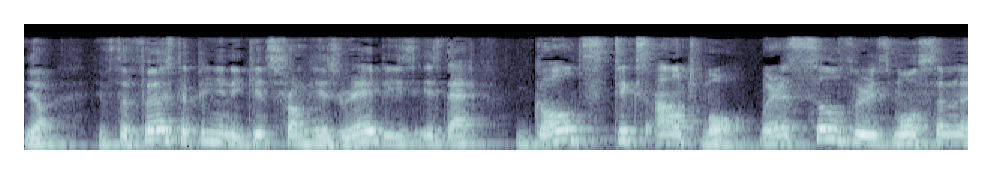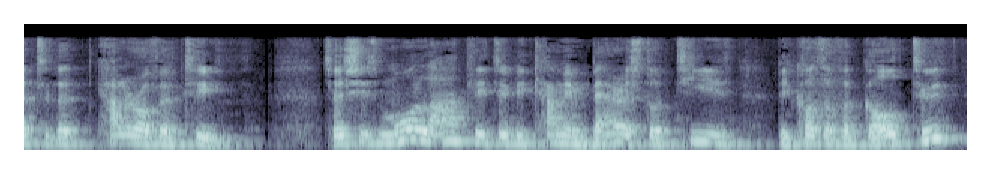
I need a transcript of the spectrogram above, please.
Yeah, if the first opinion he gives from his rabbis is that gold sticks out more, whereas silver is more similar to the color of her teeth. So she's more likely to become embarrassed or teased because of a gold tooth,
